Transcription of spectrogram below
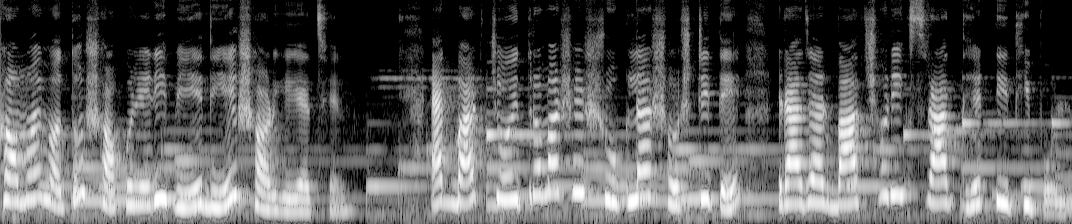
সময় মতো সকলেরই বিয়ে দিয়ে স্বর্গে গেছেন। একবার চৈত্র মাসের শুক্লা ষষ্ঠীতে রাজার বাৎসরিক শ্রাদ্ধের তিথি পড়ল।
